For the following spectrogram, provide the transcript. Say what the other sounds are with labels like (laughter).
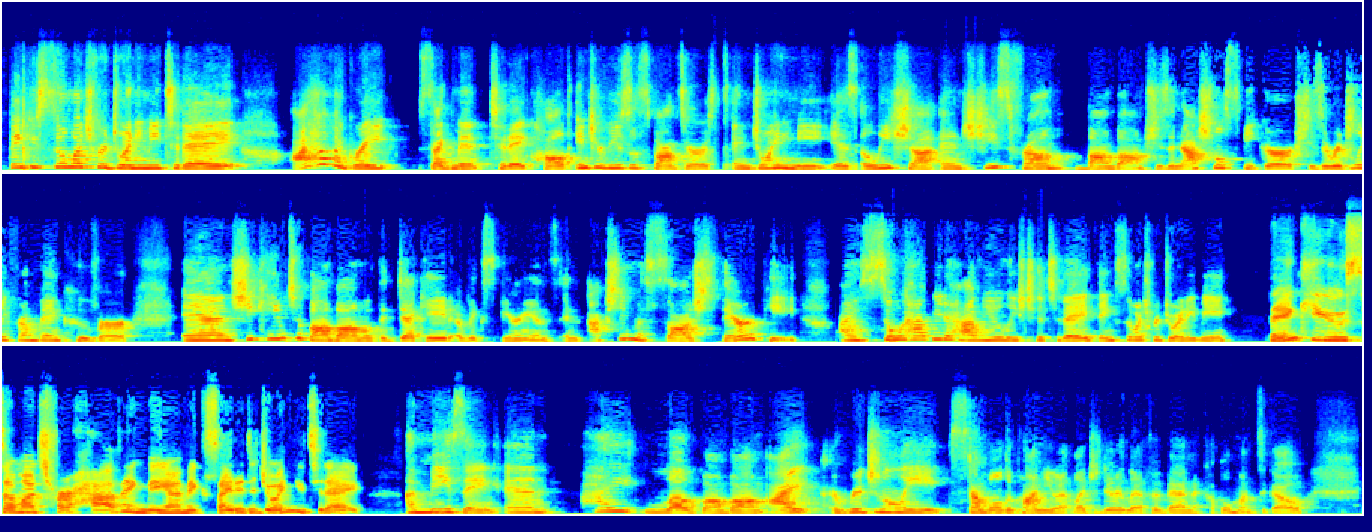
Thank you so much for joining me today. I have a great segment today called Interviews with Sponsors. And joining me is Alicia, and she's from BombBomb. She's a national speaker. She's originally from Vancouver, and she came to BombBomb with a decade of experience in actually massage therapy. I'm so happy to have you, Alicia, today. Thanks so much for joining me. Thank you so much for having me. I'm excited to join you today. Amazing. And I love BombBomb. I originally stumbled upon you at Legendary Lift event a couple months ago.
